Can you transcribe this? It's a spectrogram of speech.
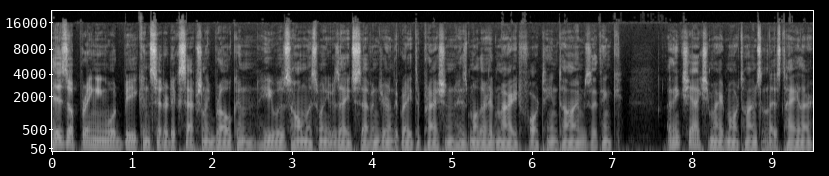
his upbringing would be considered exceptionally broken. He was homeless when he was age seven during the Great Depression. His mother had married fourteen times. I think, I think she actually married more times than Liz Taylor.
